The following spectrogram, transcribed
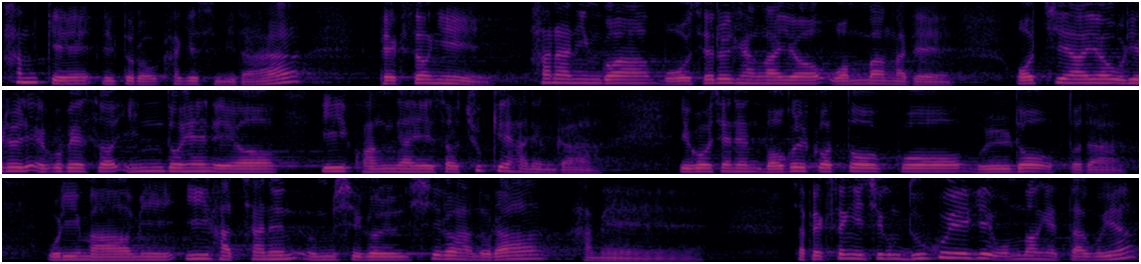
함께 읽도록 하겠습니다. 백성이 하나님과 모세를 향하여 원망하되 어찌하여 우리를 애굽에서 인도해 내어 이 광야에서 죽게 하는가 이곳에는 먹을 것도 없고 물도 없도다 우리 마음이 이 하찮은 음식을 싫어하노라 하매 자 백성이 지금 누구에게 원망했다고요?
